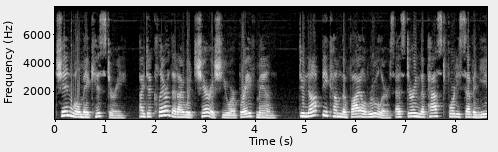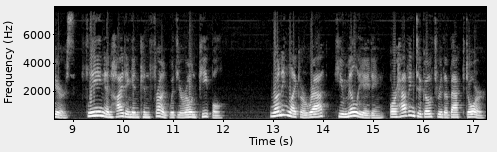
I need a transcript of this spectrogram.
Chinh will make history. I declare that I would cherish you are brave man. Do not become the vile rulers as during the past 47 years, fleeing and hiding in confront with your own people. Running like a rat, humiliating, or having to go through the back door.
